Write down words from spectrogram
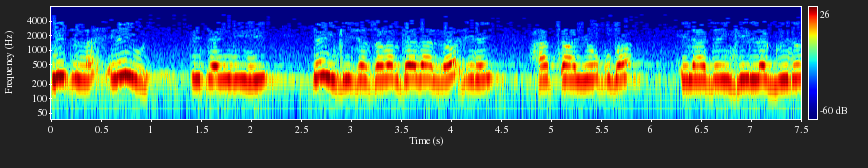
mid la xiray wey bidaynihi daynkiisa sababteeda loo xiray xataa yuqda ilaa daynkii la gudo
